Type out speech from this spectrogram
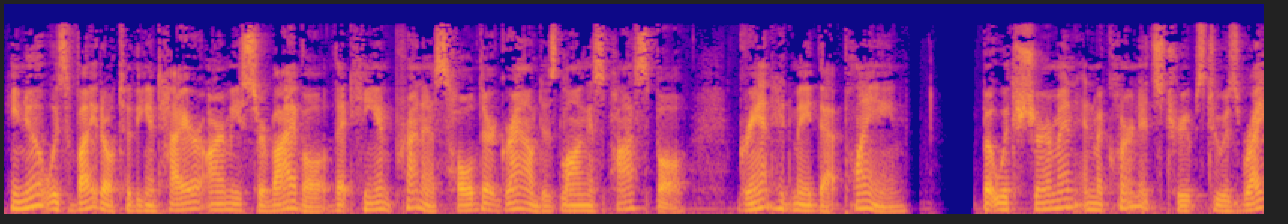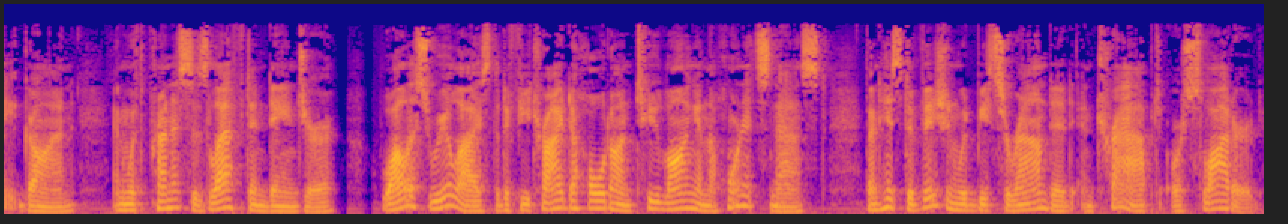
He knew it was vital to the entire Army's survival that he and Prentiss hold their ground as long as possible. Grant had made that plain. But with Sherman and McClernand's troops to his right gone, and with Prentiss's left in danger, Wallace realized that if he tried to hold on too long in the hornet's nest, then his division would be surrounded and trapped or slaughtered.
